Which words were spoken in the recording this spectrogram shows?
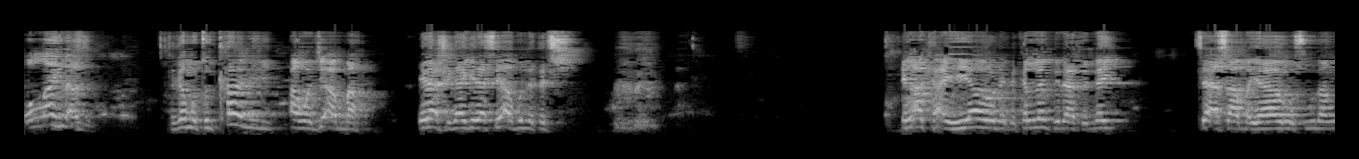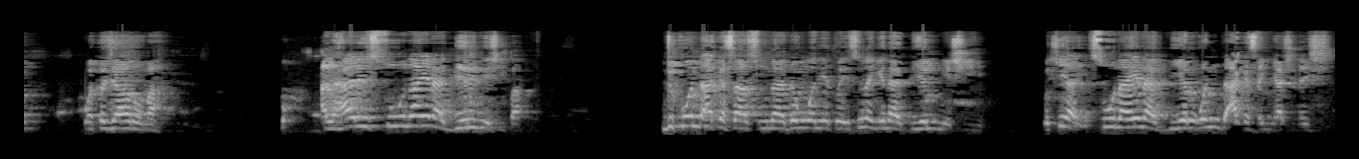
wallahi alazim. Kaga mutum kamili a waje amma yana shiga gida sai abun da tace in aka ai yaro daga kallon fina-finai sai a sa ma yaro sunan wata jaruma. Alhali suna yana biyar ne shi fa. Duk wanda aka sa suna dan wani to sunan yana biyar ne shi. Ku kiyaye suna yana biyar wanda aka sanya shi dan shi.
